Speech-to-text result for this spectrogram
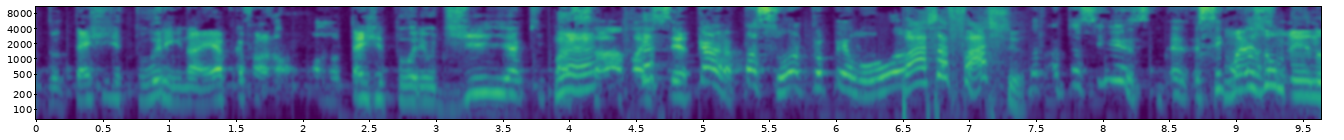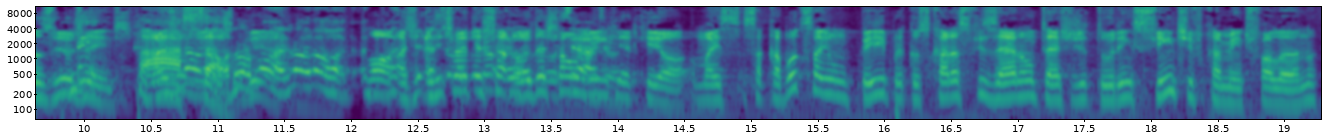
do teste de Turing na época, falava, não, o teste de Turing, o dia que passar vai ser. Cara, passou, atropelou. Passa fácil. Assim, é, cinco Mais ou menos, viu, Nem- gente? Passa. Não, não, não, não, não. Ó, a, gente- vai deixar, eu vou deixar um link aqui, ó. Mas acabou de sair um paper que os caras fizeram um teste de Turing cientificamente falando.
